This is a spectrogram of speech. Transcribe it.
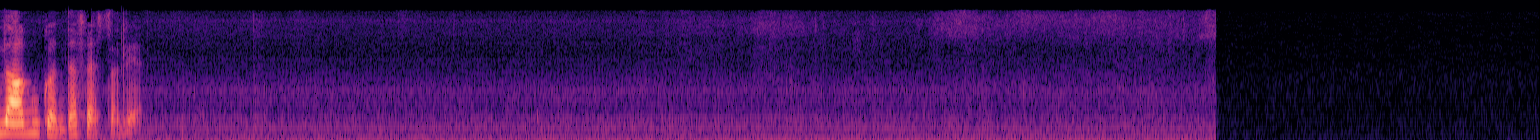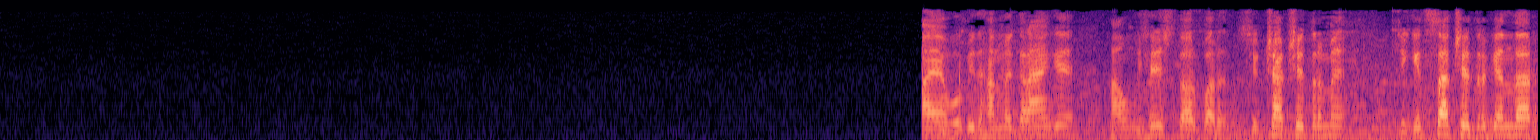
ਲਾਗੂ ਕਰਨ ਦਾ ਫੈਸਲਾ ਲਿਆ ਹੈ आए हैं वो भी ध्यान में कराएंगे हम विशेष तौर पर शिक्षा क्षेत्र में चिकित्सा क्षेत्र के अंदर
